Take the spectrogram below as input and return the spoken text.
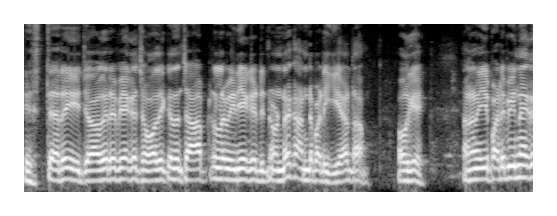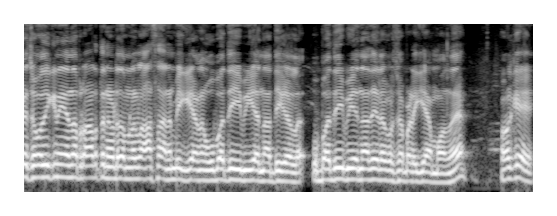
ഹിസ്റ്ററി ജോഗ്രഫി ഒക്കെ ചോദിക്കുന്ന ചാപ്റ്ററിലെ വീഡിയോ ഒക്കെ ഇട്ടിട്ടുണ്ട്. കണ്ട് പഠിക്കുക കേട്ടോ. ഓക്കെ. അങ്ങനെ ഈ പഠിപ്പിക്കുന്നതൊക്കെ ചോദിക്കണേ എന്ന പ്രാർത്ഥനയോട് നമ്മൾ ക്ലാസ് ആരംഭിക്കുകയാണ്. ഉപദ്വീപിയ നദികൾ ഉപദ്വീപിയ നദികളെ കുറിച്ച് പഠിക്കാൻ പോകുന്നത്. ഓക്കെ.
